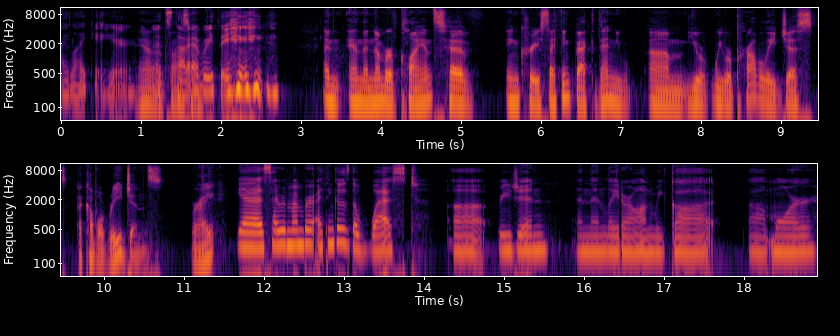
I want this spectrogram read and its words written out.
I like it here. Yeah, that's it's got awesome. everything. and and the number of clients have increased. I think back then you um you were, we were probably just a couple regions, right? Yes, I remember. I think it was the West uh, region, and then later on we got uh, more.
